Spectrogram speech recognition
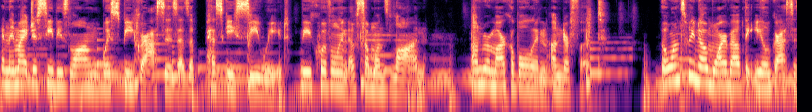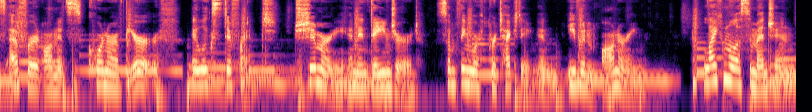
and they might just see these long, wispy grasses as a pesky seaweed, the equivalent of someone's lawn, unremarkable and underfoot. But once we know more about the eelgrass's effort on its corner of the earth, it looks different, shimmery and endangered, something worth protecting and even honoring. Like Melissa mentioned,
